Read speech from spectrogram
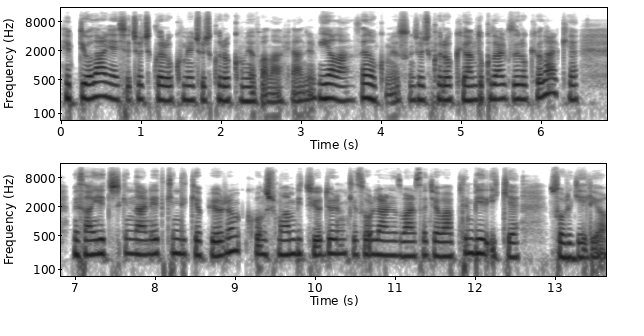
hep diyorlar ya işte çocuklar okumuyor, çocuklar okumuyor falan filan diyorum. Yalan sen okumuyorsun çocuklar okuyor. Hem de o kadar güzel okuyorlar ki. Mesela yetişkinlerle etkinlik yapıyorum. Konuşmam bitiyor. Diyorum ki sorularınız varsa cevaplayın. Bir iki soru geliyor.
